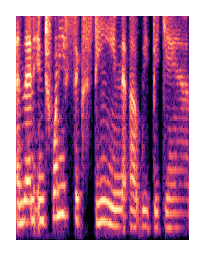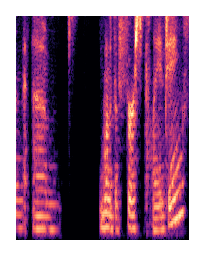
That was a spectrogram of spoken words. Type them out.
And then in 2016, uh, we began um, one of the first plantings.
